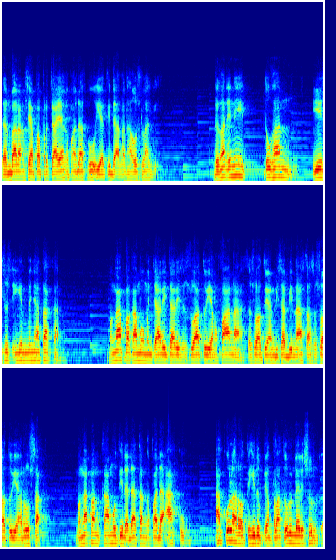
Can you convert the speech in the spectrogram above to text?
Dan barang siapa percaya kepadaku, ia tidak akan haus lagi. Dengan ini Tuhan Yesus ingin menyatakan, mengapa kamu mencari-cari sesuatu yang fana, sesuatu yang bisa binasa, sesuatu yang rusak? Mengapa kamu tidak datang kepada aku? Akulah roti hidup yang telah turun dari surga.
